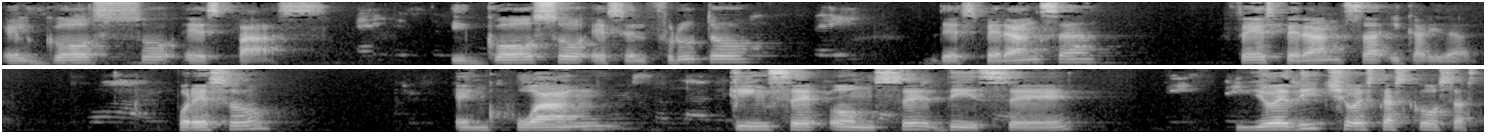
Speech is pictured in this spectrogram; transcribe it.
El gozo es paz. Y gozo es el fruto de esperanza, fe, esperanza y caridad. Por eso en Juan 15, 11 dice, yo he dicho estas cosas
